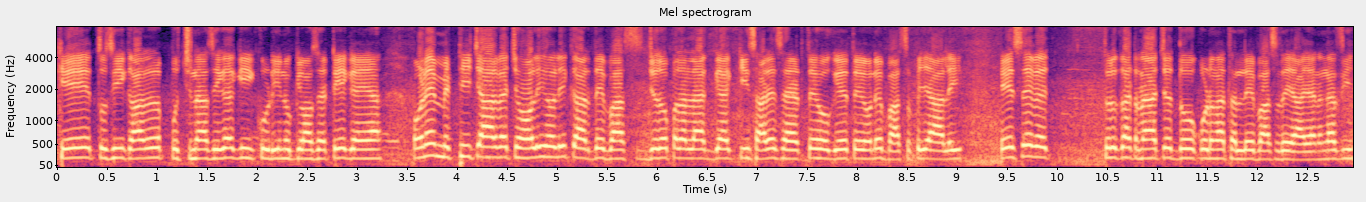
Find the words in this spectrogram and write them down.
ਕਿ ਤੁਸੀਂ ਕੱਲ ਪੁੱਛਣਾ ਸੀਗਾ ਕਿ ਕੁੜੀ ਨੂੰ ਕਿਉਂ ਸੱਟ ਕੇ ਗਏ ਆ। ਉਹਨੇ ਮਿੱਠੀ ਚਾਲ ਵਿੱਚ ਹੌਲੀ ਹੌਲੀ ਕਰਦੇ ਬੱਸ, ਜਦੋਂ ਪਤਾ ਲੱਗ ਗਿਆ ਕਿ ਸਾਰੇ ਸਾਈਡ ਤੇ ਹੋ ਗਏ ਤੇ ਉਹਨੇ ਬੱਸ ਭਜਾ ਲਈ, ਇਸੇ ਵਿੱਚ ਦੁਰਘਟਨਾ 'ਚ ਦੋ ਕੁੜੀਆਂ ਥੱਲੇ ਬੱਸ ਦੇ ਆ ਜਾਣਗੀਆਂ ਸੀ।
